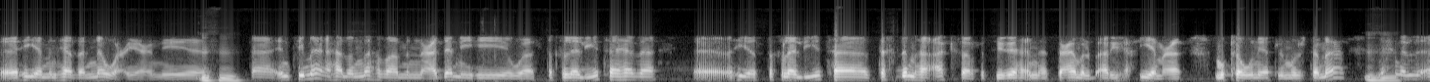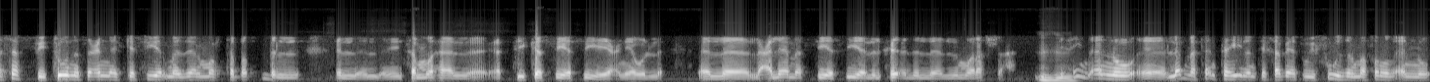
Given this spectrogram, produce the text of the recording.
هي من هذا النوع يعني. فانتمائها للنهضة من عدمه واستقلاليتها هذا آه، هي استقلاليتها تخدمها أكثر في اتجاه أنها تتعامل بأريحية مع مكونات المجتمع. نحن للأسف في تونس عندنا الكثير ما زال مرتبط بال يسموها التيكة السياسية يعني أو العلامة السياسية للمرشح. في حين أنه آه، لما تنتهي الانتخابات ويفوز المفروض انه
